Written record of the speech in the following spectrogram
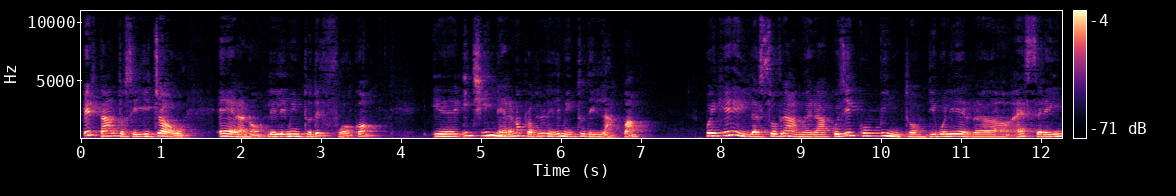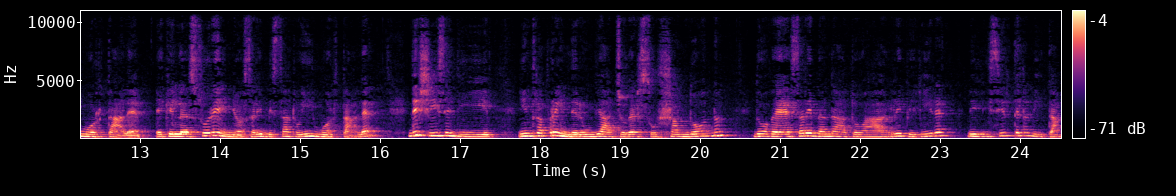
Pertanto se gli Zhou erano l'elemento del fuoco, eh, i Qin erano proprio l'elemento dell'acqua. Poiché il sovrano era così convinto di voler eh, essere immortale e che il suo regno sarebbe stato immortale, decise di intraprendere un viaggio verso Shandon dove sarebbe andato a reperire l'elisir della vita.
